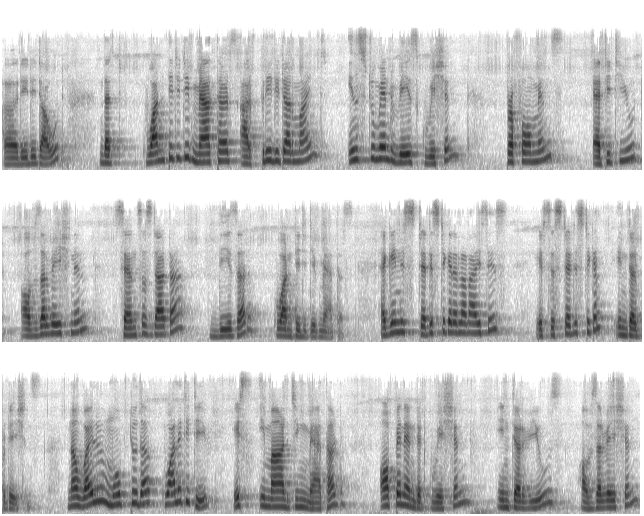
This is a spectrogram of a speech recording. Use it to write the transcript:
uh, read it out. That quantitative methods are predetermined, instrument-based question, performance, attitude, observational, census data, these are quantitative methods again statistical analysis it's statistical interpretations. Now while we move to the qualitative it's emerging method open-ended question interviews observation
